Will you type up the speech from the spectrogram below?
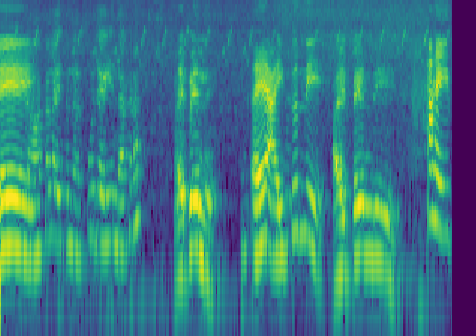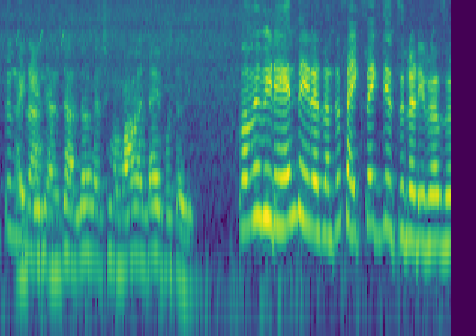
ఏ. ఆకలి అవుతున్నారు పూజ అయ్యింది అక్కడ? అయిపోయింది. ఏ అవుతుంది అయిపోయింది. అవుతుంది అంటే అందరం కలిసి మామా అంటే అయిపోతుంది. మమ్మీ వీడు ఏంది ఈరోజు అంతా సైక్ సైక్ చేస్తున్నాడు ఈరోజు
